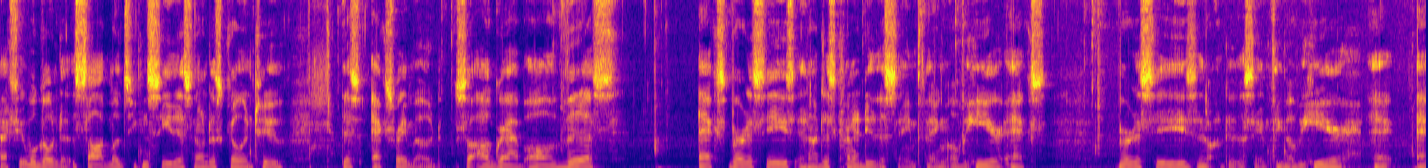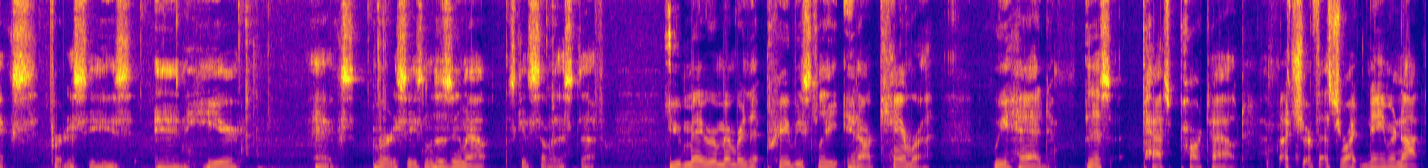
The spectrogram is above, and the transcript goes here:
Actually, we'll go into solid mode so you can see this. And I'll just go into this x-ray mode. So I'll grab all this X vertices, and I'll just kind of do the same thing over here, X vertices, and I'll do the same thing over here, X vertices, and here, X vertices. Let's zoom out. Let's get some of this stuff. You may remember that previously in our camera, we had this passepartout. I'm not sure if that's the right name or not,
